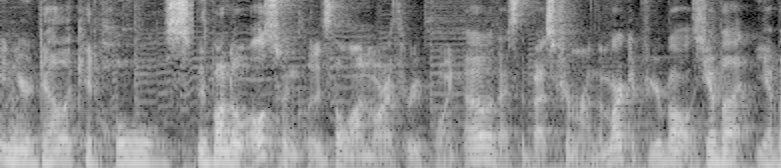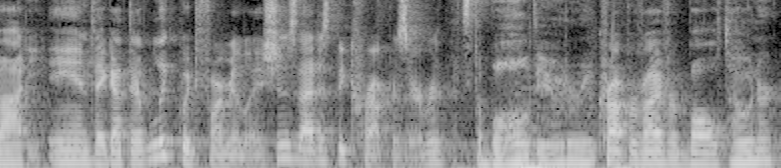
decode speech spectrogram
in your delicate holes. This bundle also includes the Lawnmower 3.0, that's the best trimmer on the market for your balls, your butt, your body. And they got their liquid formulations, that is the Crop Preserver, that's the ball deodorant, Crop Reviver ball toner,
